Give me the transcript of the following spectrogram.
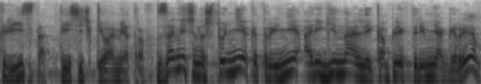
300 тысяч километров. Замечено, что некоторые неоригинальные комплекты ремня ГРМ,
